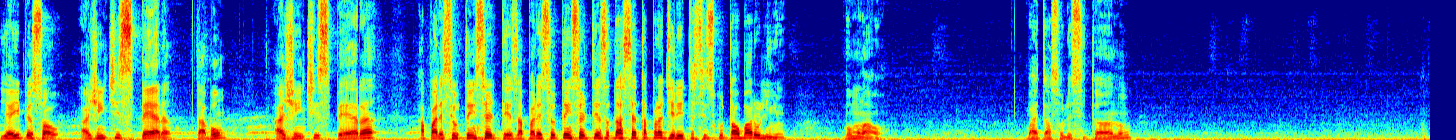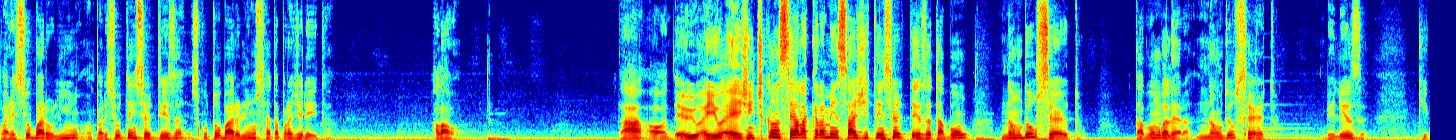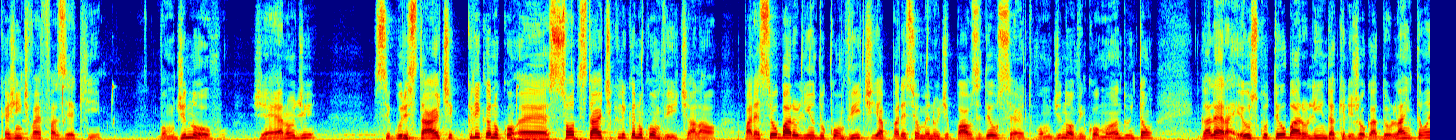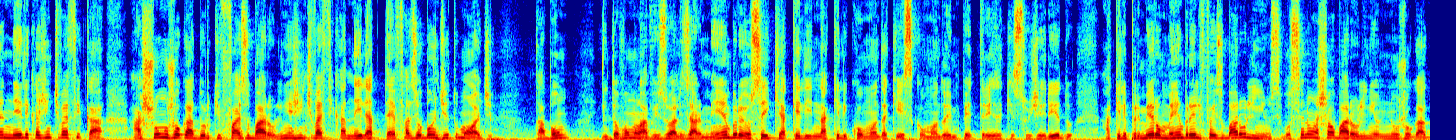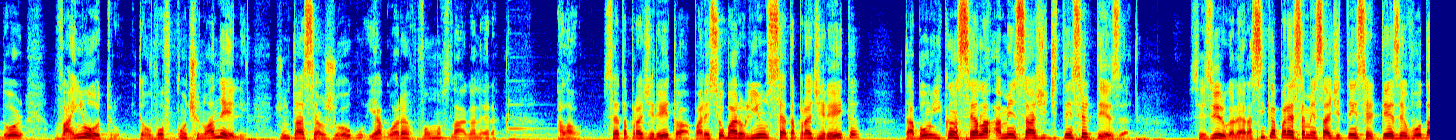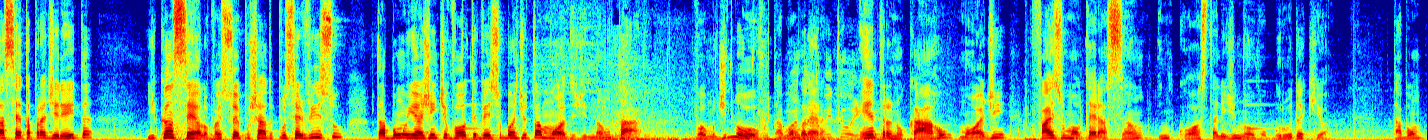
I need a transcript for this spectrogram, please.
e aí pessoal, a gente espera, tá bom? a gente espera. Apareceu, tem certeza. Apareceu, tem certeza, dá seta pra direita se escutar o barulhinho. Vamos lá, ó. Vai estar tá solicitando. Apareceu o barulhinho. Apareceu, tem certeza. Escutou o barulhinho, seta pra direita. Olha lá, ó. Tá? Ó, aí a gente cancela aquela mensagem de tem certeza, tá bom? Não deu certo. Tá bom, galera? Não deu certo. Beleza? O que, que a gente vai fazer aqui? Vamos de novo. Gerald segura Start, clica no, é, solta Start clica no convite, olha lá, ó. Apareceu o barulhinho do convite e apareceu o menu de pausa e deu certo. Vamos de novo em comando. Então, galera, eu escutei o barulhinho daquele jogador lá, então é nele que a gente vai ficar. Achou um jogador que faz o barulhinho, a gente vai ficar nele até fazer o bandito mod, tá bom? Então vamos lá, visualizar membro. Eu sei que aquele, naquele comando aqui, esse comando MP3 aqui sugerido, aquele primeiro membro ele fez o barulhinho. Se você não achar o barulhinho no jogador, vai em outro. Então eu vou continuar nele. Juntar-se ao jogo e agora vamos lá, galera. Olha lá, ó. seta pra direita, ó. Apareceu o barulhinho, seta pra direita, tá bom? E cancela a mensagem de tem certeza. Vocês viram, galera? Assim que aparece a mensagem de tem certeza, eu vou dar seta pra direita e cancelo. Vai ser puxado pro serviço, tá bom? E a gente volta e vê se o bandido tá modded. Não tá. Vamos de novo, tá bom, galera? Entra no carro, mod, faz uma alteração, encosta ali de novo, gruda aqui, ó. Tá bom?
